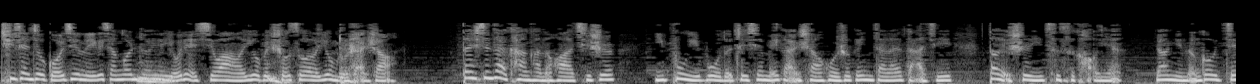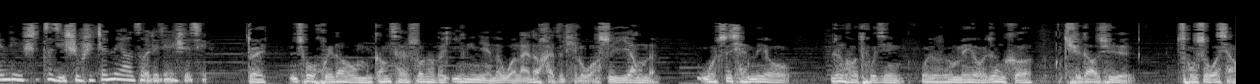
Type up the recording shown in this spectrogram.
曲线救国进了一个相关专业，嗯。有点希望了，又被收缩了，又没赶上。但是现在看看的话，其实一步一步的这些没赶上，或者说给你带来的打击，倒也是一次次考验，让你能够坚定是自己是不是真的要做这件事情。对，就回到我们刚才说到的一零年的我来到海子铁路网是一样的，我之前没有任何途径，或者说没有任何渠道去从事我想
